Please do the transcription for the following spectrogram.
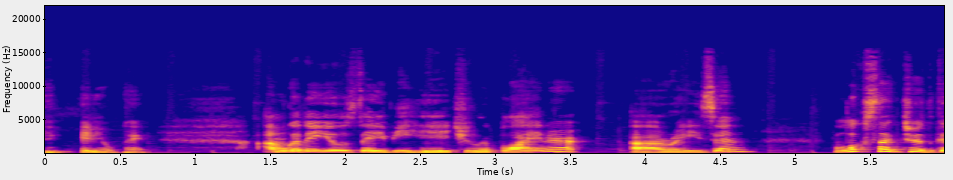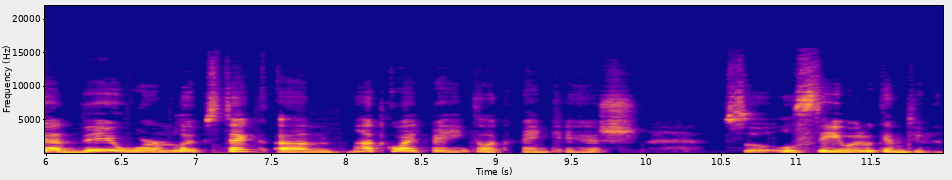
anyway. I'm gonna use the ABH lip liner, uh, Raisin. It looks like she's got very warm lipstick, um, not quite pink, like pink-ish. So we'll see what we can do.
